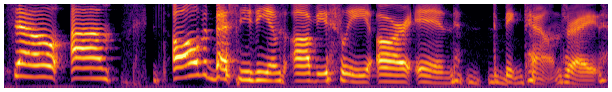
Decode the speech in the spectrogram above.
So, um, all the best museums obviously are in the big towns, right?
